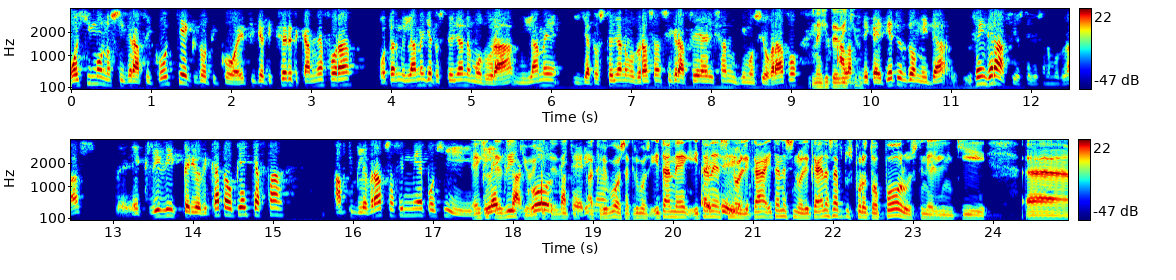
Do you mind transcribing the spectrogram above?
όχι μόνο συγγραφικό και εκδοτικό, έτσι, γιατί ξέρετε καμιά φορά όταν μιλάμε για το Στέλιο Ανεμοδουρά, μιλάμε για το Στέλιο Ανεμοδουρά σαν συγγραφέα ή σαν δημοσιογράφο, ναι, αλλά από τη δεκαετία του 70 δεν γράφει ο Στέλιος Ανεμοδουράς, εκδίδει περιοδικά τα οποία και αυτά από την πλευρά τους αφήνει μια εποχή. Έχετε δίκιο, έχετε δίκιο. Ακριβώς, ακριβώς. Ήταν, ήταν, συνολικά, ήταν συνολικά ένας από τους πρωτοπόρους στην ελληνική ε,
